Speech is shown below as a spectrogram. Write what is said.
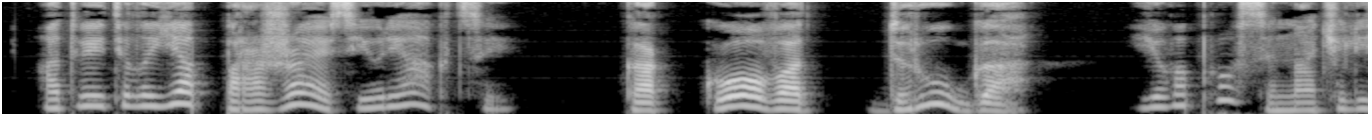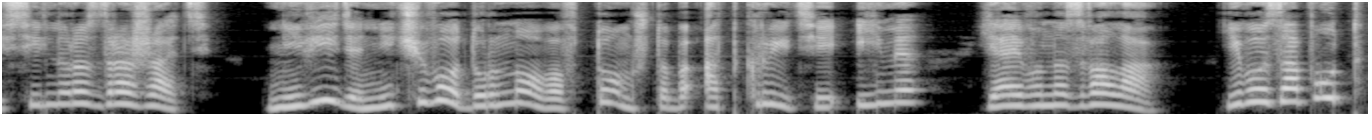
— ответила я, поражаясь ее реакцией. «Какого друга?» Ее вопросы начали сильно раздражать. Не видя ничего дурного в том, чтобы открыть ей имя, я его назвала. Его зовут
